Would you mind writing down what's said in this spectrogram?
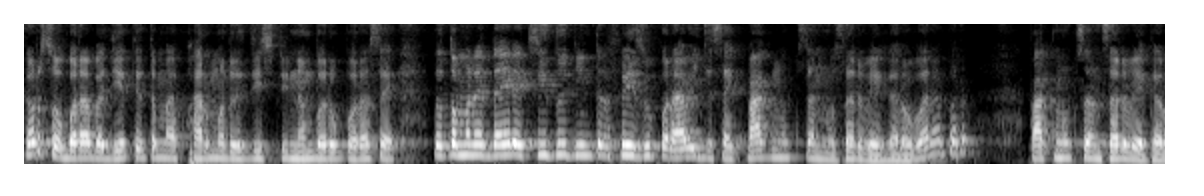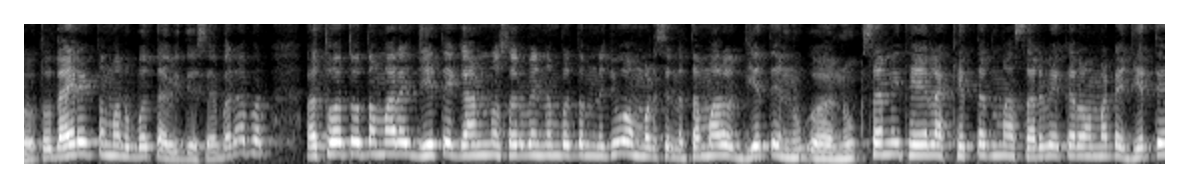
કરશો બરાબર, જે તે તમારા ફાર્મર રજિસ્ટ્રી નંબર ઉપર હશે, તો તમને ડાયરેક્ટ સીધું જ ઇન્ટરફેસ ઉપર આવી જશે પાક નુકસાનનું સર્વે કરો, બરાબર? પાક નુકસાન સર્વે કરો, તો ડાયરેક્ટ તમારું બતાવી દેશે, બરાબર? અથવા તો તમારે જે તે ગામનો સર્વે નંબર તમને જોવા મળશે ને તમારો જે તે નુકસાની થયેલા ખેતરમાં સર્વે કરવા માટે જે તે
